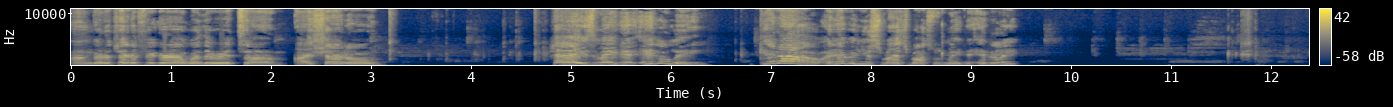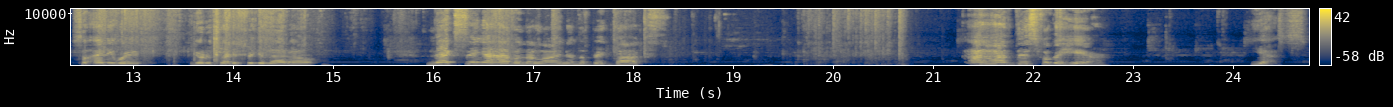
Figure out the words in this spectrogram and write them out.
I'm going to try to figure out whether it's um, eyeshadow. Hey, it's made in Italy. Get out. I never knew Smashbox was made in Italy. So anyway, to try to figure that out. Next thing I have on the line in the big box. I have this for the hair. Yes.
